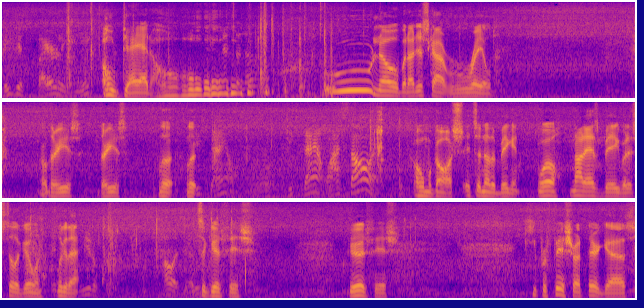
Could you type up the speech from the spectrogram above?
He just barely nicked. Oh, Dad. Oh. Ooh, no, but I just got railed. Oh, there he is. There he is. Look, look. He's down. He's down. I saw it. Oh my gosh, it's another big one. Well, not as big, but it's still a good one. Look at that. Beautiful. Oh, it's That's a good fish. Good fish. Keeper fish right there, guys.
